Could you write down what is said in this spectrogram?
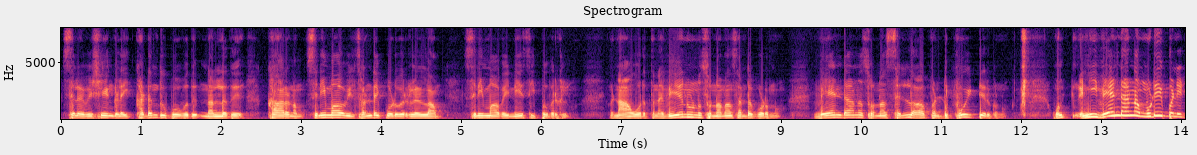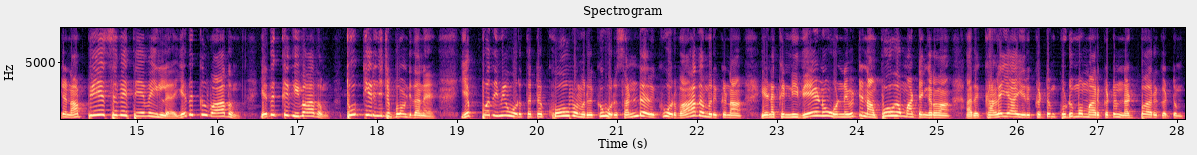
சில விஷயங்களை கடந்து போவது நல்லது. காரணம் சினிமாவில் சண்டை போடுவர்கள் எல்லாம் சினிமாவை நேசிப்பவர்கள். நான் ஒருத்தனை வேணும்னு சொன்னால் தான் சண்டை போடணும். வேண்டான்னு சொன்னால் செல்லை ஆஃப் பண்ணிட்டு போயிட்டே இருக்கணும். நீ வேண்டான்னு நான் முடிவு பண்ணிட்டேன். நான் பேசவே தேவையில்லை. எதுக்கு வாதம்? எதுக்கு விவாதம்? தூக்கி எறிஞ்சிட்டு போக வேண்டியதானே? எப்போதுமே ஒருத்தட்ட கோபம் இருக்கு ஒரு சண்டை இருக்கு ஒரு வாதம் இருக்குன்னா எனக்கு நீ வேணும் உன்னை விட்டு நான் போக மாட்டேங்கிறதான். அது கலையா இருக்கட்டும் குடும்பமா இருக்கட்டும் நட்பா இருக்கட்டும்.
